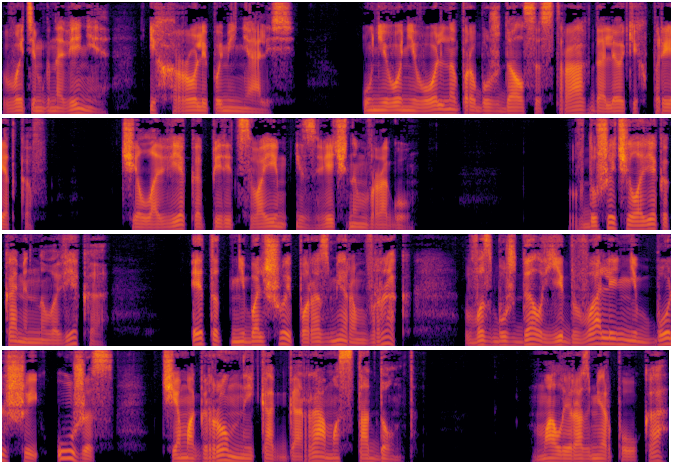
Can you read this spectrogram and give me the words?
В эти мгновения их роли поменялись. У него невольно пробуждался страх далеких предков, человека перед своим извечным врагом. В душе человека каменного века этот небольшой по размерам враг возбуждал едва ли не больший ужас, чем огромный, как гора, мастодонт. Малый размер паука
